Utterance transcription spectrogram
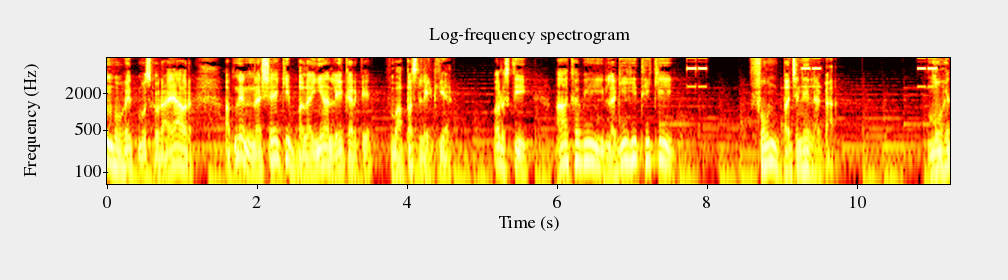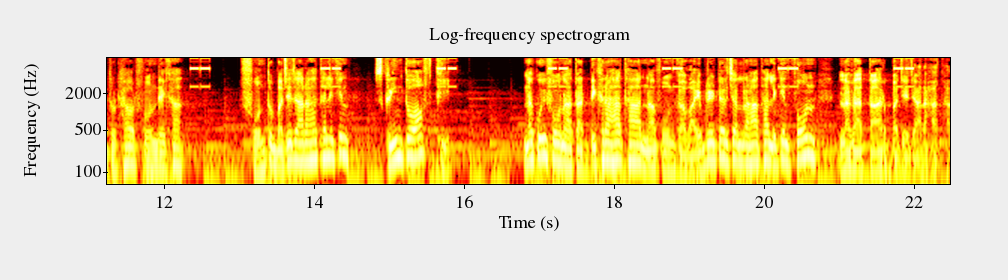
मोहित मुस्कुराया और अपने नशे की बलैया लेकर के वापस लेट गया और उसकी आँख अभी लगी ही थी कि फ़ोन बजने लगा। मोहित उठा और फ़ोन देखा। फ़ोन तो बजे जा रहा था, लेकिन स्क्रीन तो ऑफ़ थी। न कोई फ़ोन आता दिख रहा था, ना फ़ोन का वाइब्रेटर चल रहा था, लेकिन फ़ोन लगातार बजे जा रहा था।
